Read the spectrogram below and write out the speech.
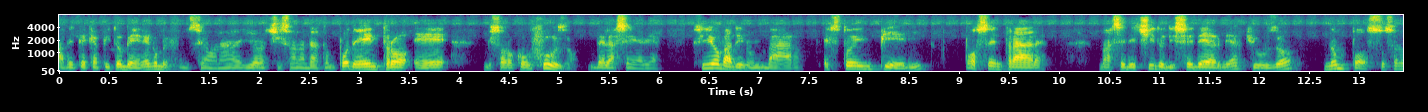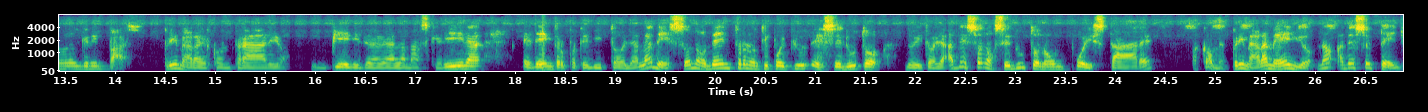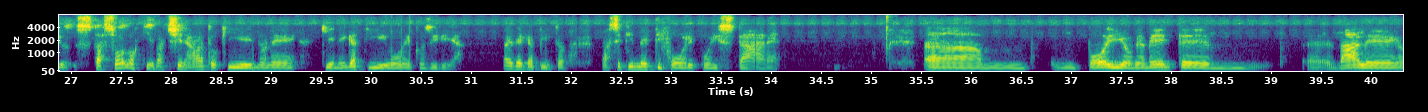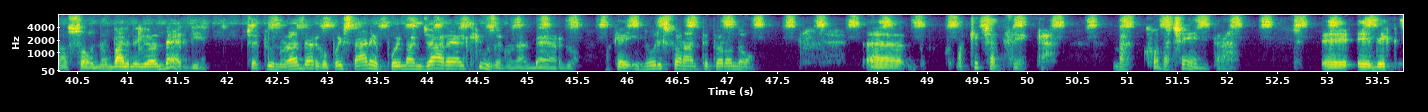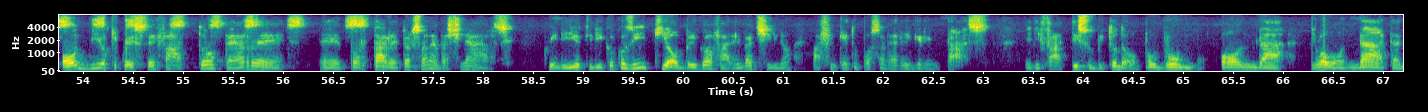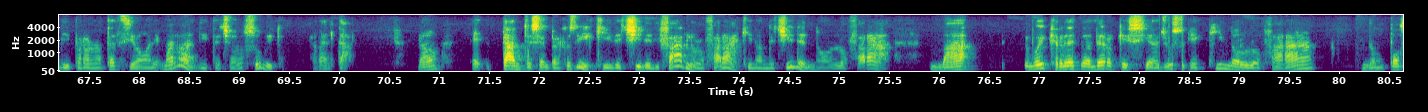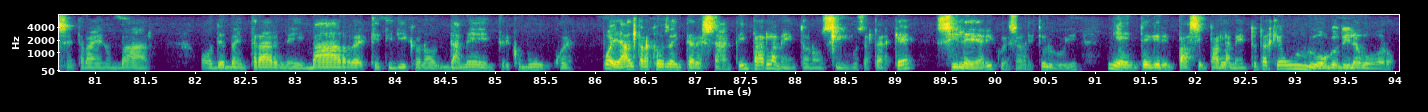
avete capito bene come funziona, io ci sono andato un po' dentro e mi sono confuso della serie. Se io vado in un bar e sto in piedi, posso entrare, ma se decido di sedermi al chiuso, non posso se non ho il Green Pass. Prima era il contrario, in piedi dovevi avere la mascherina e dentro potevi toglierla. Adesso no, dentro non ti puoi più, e seduto devi toglierla. Adesso no, seduto non puoi stare. Ma come? Prima era meglio, no, adesso è peggio. Sta solo chi è vaccinato, chi, non è, chi è negativo e così via. Avete capito? Ma se ti metti fuori puoi stare. Um, poi ovviamente eh, vale, non so, non vale negli alberghi, cioè tu in un albergo puoi stare e puoi mangiare al chiuso in un albergo, ok? In un ristorante però no. Eh, ma che ci azzecca? Ma cosa c'entra? Eh, ed è ovvio che questo è fatto per eh, portare le persone a vaccinarsi. Quindi io ti dico così, ti obbligo a fare il vaccino affinché tu possa avere il Green Pass. E di fatti subito dopo, boom, onda, di nuovo ondata di prenotazioni, ma allora ditecelo subito, in realtà. No? E tanto è sempre così, chi decide di farlo lo farà, chi non decide non lo farà, ma voi credete davvero che sia giusto che chi non lo farà non possa entrare in un bar o debba entrare nei bar che ti dicono da me entri comunque? Poi altra cosa interessante, in Parlamento non si usa perché Sileri, questo ha detto lui, niente Green Pass in Parlamento perché è un luogo di lavoro.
